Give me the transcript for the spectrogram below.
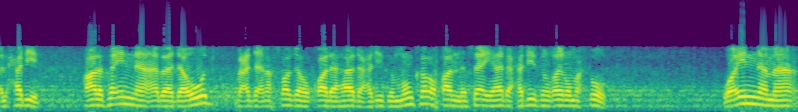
الحديث. قال فإن أبا داود بعد أن أخرجه قال هذا حديث منكر وقال النسائي هذا حديث غير محفوظ. وإنما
